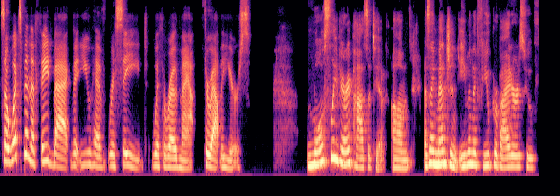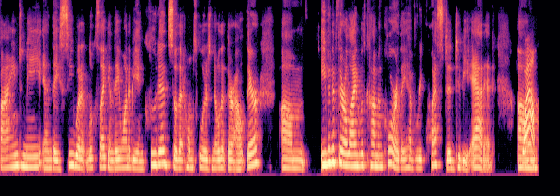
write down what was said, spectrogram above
So, what's been the feedback that you have received with the roadmap throughout the years? Mostly very positive. Um, as I mentioned, even a few providers who find me and they see what it looks like and they want to be included so that homeschoolers know that they're out there. Um, even if they're aligned with Common Core, they have requested to be added. Um, wow.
